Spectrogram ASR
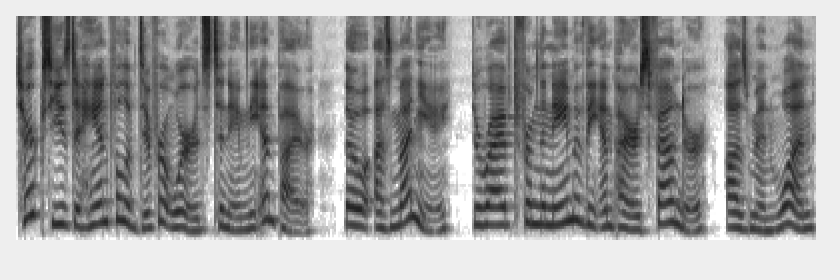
Turks used a handful of different words to name the empire, though Osmaniye, derived from the name of the empire's founder, Osman I,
